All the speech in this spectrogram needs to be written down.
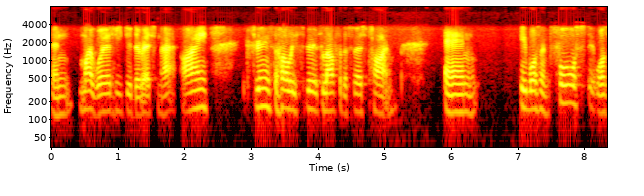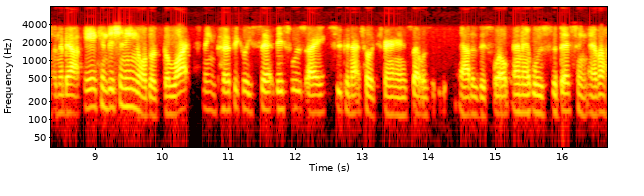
And my word, He did the rest, Matt. I experienced the Holy Spirit's love for the first time, and it wasn't forced. It wasn't about air conditioning or the, the lights being perfectly set. This was a supernatural experience that was out of this world, and it was the best thing ever.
